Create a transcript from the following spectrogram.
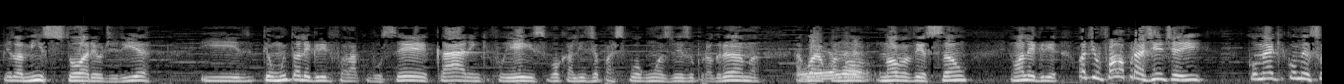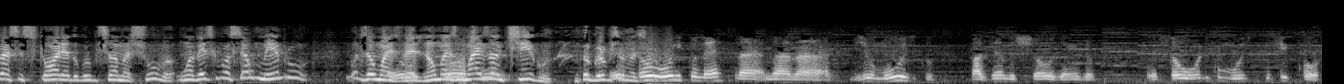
pela minha história, eu diria. E tenho muita alegria de falar com você, Karen, que foi ex-vocalista, já participou algumas vezes do programa, agora é, com a no, nova versão. É uma alegria. Odil, fala pra gente aí, como é que começou essa história do grupo Chama Chuva, uma vez que você é um membro, vou dizer o mais eu velho, não, mas o mais antigo do grupo Chama Chuva. Eu sou o único, né, na, na, na Gil Músico, fazendo shows ainda. Eu sou o único músico que ficou.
